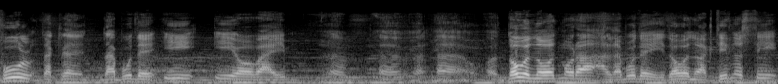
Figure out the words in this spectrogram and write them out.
full, dakle da bude i, i ovaj e, e, e, dovoljno odmora, ali da bude i dovoljno aktivnosti,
